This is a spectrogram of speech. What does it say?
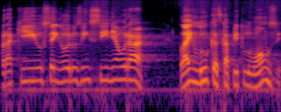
para que o Senhor os ensine a orar. Lá em Lucas capítulo 11,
